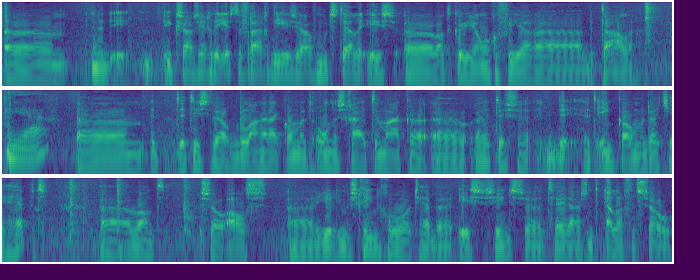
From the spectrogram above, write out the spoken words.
Ehm, de- ik zou zeggen, de eerste vraag die je zelf moet stellen is, eh, wat kun je ongeveer eh, betalen? Ja, Ehm, het, het is wel belangrijk om het onderscheid te maken eh, tussen de, het inkomen dat je hebt. Want zoals eh, jullie misschien gehoord hebben, is sinds 2011 het zo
